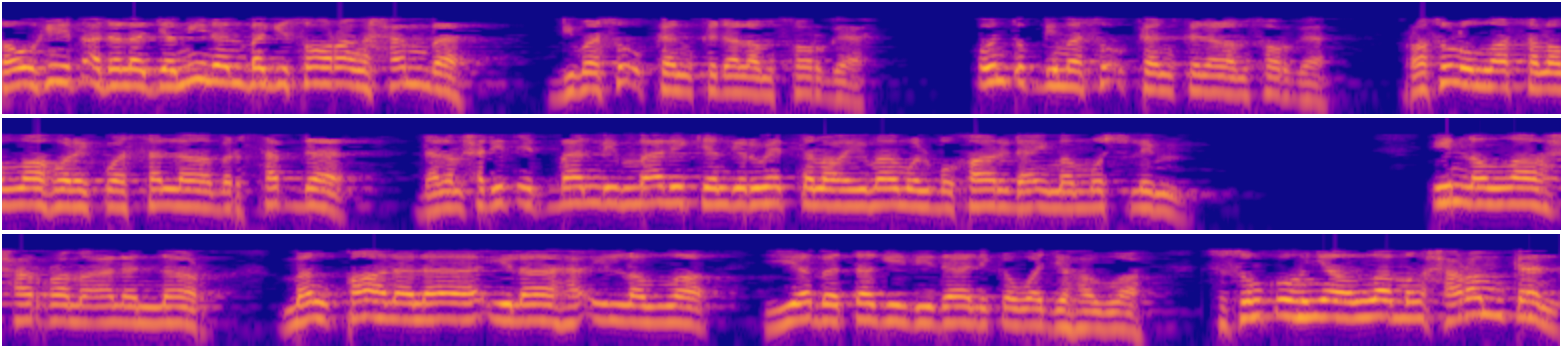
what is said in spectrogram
tauhid adalah jaminan bagi seorang hamba dimasukkan ke dalam sorga. Untuk dimasukkan ke dalam sorga. Rasulullah Sallallahu Alaihi Wasallam bersabda dalam hadits Ibn bin Malik yang diriwayatkan oleh Imam Al Bukhari dan Imam Muslim. Inna Allah harrama ala nar Man qala la ilaha illallah yabtagi bidzalika wajah Allah. Sesungguhnya Allah mengharamkan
